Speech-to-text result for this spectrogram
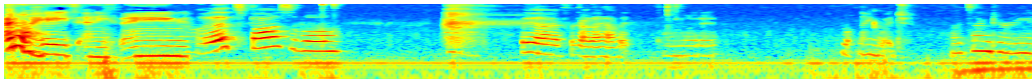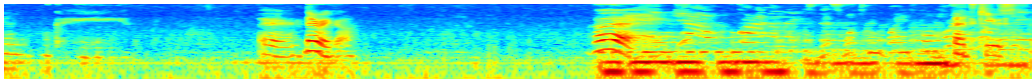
I don't hate anything. It's possible. Yeah, I forgot I have it downloaded. What language? It's in Korean. Okay. There. There we go. Hey. That's cute.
